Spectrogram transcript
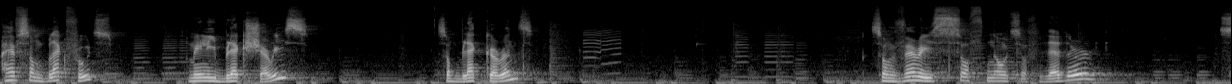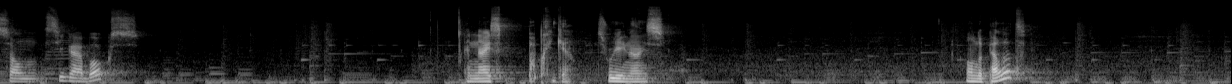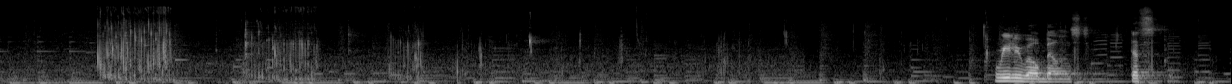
I have some black fruits, mainly black cherries, some black currants, some very soft notes of leather, some cigar box, a nice paprika. It's really nice. On the palate. Really well balanced. That's,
